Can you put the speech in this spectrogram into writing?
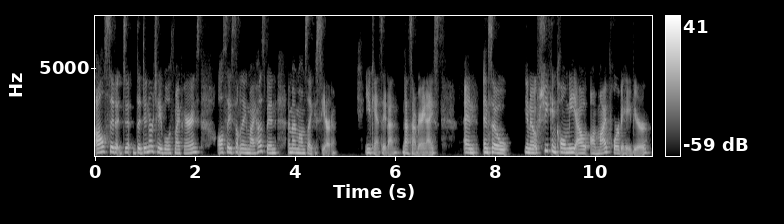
I'll sit at di- the dinner table with my parents. I'll say something to my husband, and my mom's like, Cierrah, you can't say that. That's not very nice. And and so, you know, if she can call me out on my poor behavior,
